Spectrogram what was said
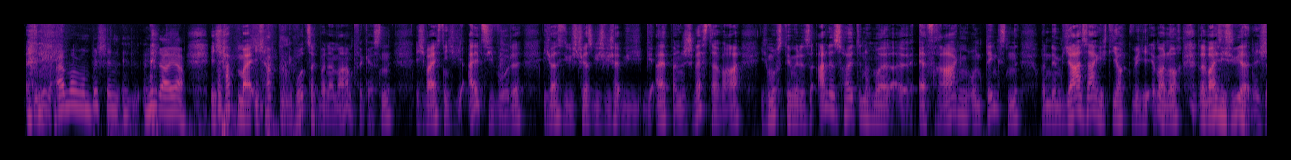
Wir sind einfach nur ein bisschen hinterher. Ich habe mal, ich habe den Geburtstag meiner Mom vergessen. Ich weiß nicht, wie alt sie wurde. Ich weiß nicht, wie, wie, wie, wie, alt meine Schwester war. Ich musste mir das alles heute nochmal äh, erfragen und dingsen. Und im Jahr sage ich, die hocken wir hier immer noch. Dann weiß ich es wieder nicht.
